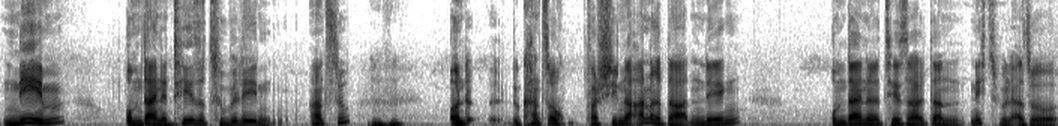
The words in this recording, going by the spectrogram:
nehmen, um deine Mhm. These zu belegen. Ahnst du? mhm. Und du kannst auch verschiedene andere Daten legen, um deine These halt dann nicht zu belegen. Also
